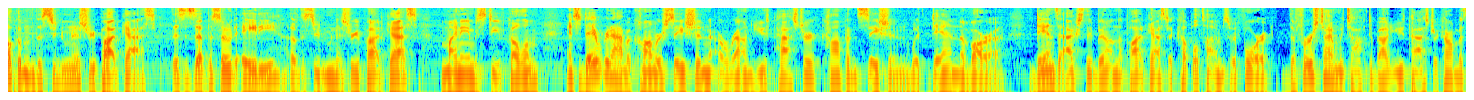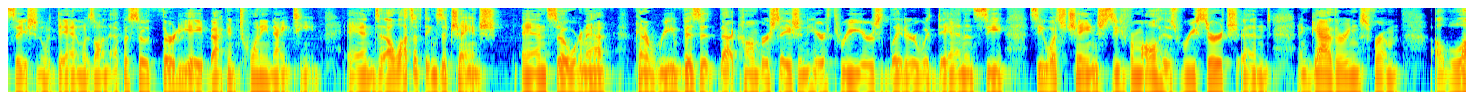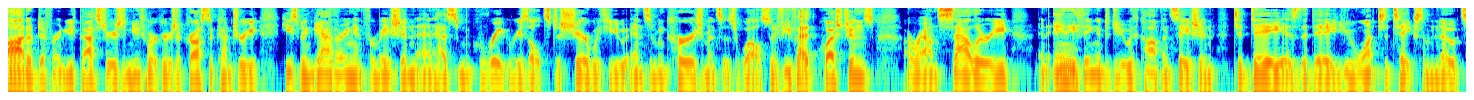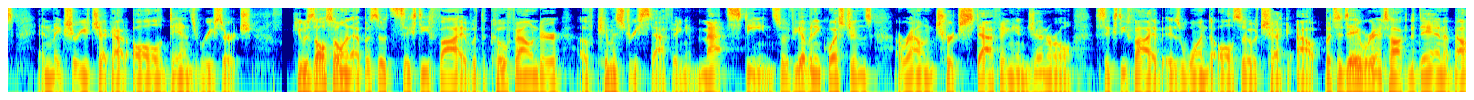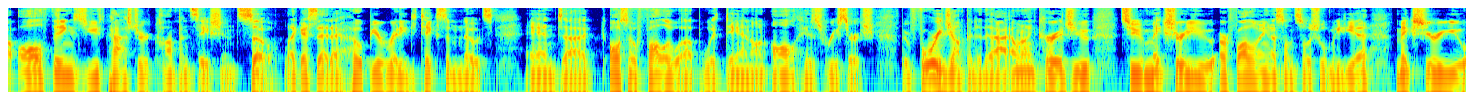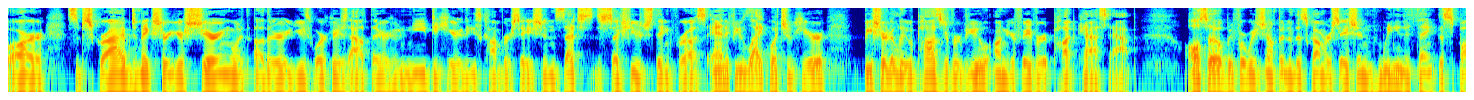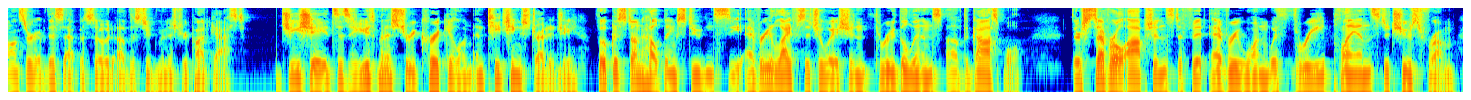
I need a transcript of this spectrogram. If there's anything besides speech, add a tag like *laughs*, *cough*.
Welcome to the Student Ministry Podcast. This is episode 80 of the Student Ministry Podcast. My name is Steve Cullum, and today we're going to have a conversation around youth pastor compensation with Dan Navarra. Dan's actually been on the podcast a couple times before. The first time we talked about youth pastor compensation with Dan was on episode 38 back in 2019, and uh, lots of things have changed. And so we're going to have kind of revisit that conversation here 3 years later with Dan and see see what's changed, see from all his research and and gatherings from a lot of different youth pastors and youth workers across the country. He's been gathering information and has some great results to share with you and some encouragements as well. So if you've had questions around salary and anything to do with compensation, today is the day you want to take some notes and make sure you check out all Dan's research. He was also on episode 65 with the co founder of Chemistry Staffing, Matt Steen. So if you have any questions around church staffing in general, 65 is one to also check out. But today we're going to talk to Dan about all things youth pastor compensation. So, like I said, I hope you're ready to take some notes and uh, also follow up with Dan on all his research. But before we jump into that, I want to encourage you to make sure you are following us on social media, make sure you are subscribed, make sure you're sharing with other youth workers out there who need to hear these conversations. That's just a huge thing for us. And if you like what you hear, be sure to leave a positive review on your favorite podcast app. Also, before we jump into this conversation, we need to thank the sponsor of this episode of the Student Ministry Podcast. G Shades is a youth ministry curriculum and teaching strategy focused on helping students see every life situation through the lens of the gospel. There's several options to fit everyone with three plans to choose from.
